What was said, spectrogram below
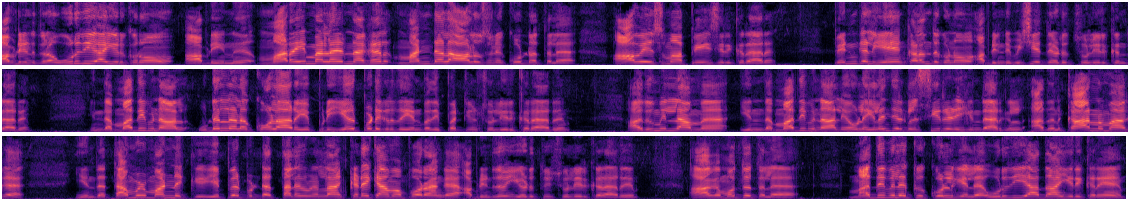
அப்படின்றதுல உறுதியாக இருக்கிறோம் அப்படின்னு மறைமலை நகர் மண்டல ஆலோசனை கூட்டத்தில் ஆவேசமாக பேசியிருக்கிறாரு. பெண்கள் ஏன் கலந்துக்கணும் அப்படின்ற விஷயத்தை எடுத்து சொல்லியிருக்கின்றாரு. இந்த மதுவினால் உடல்நல கோளாறு எப்படி ஏற்படுகிறது என்பதை பற்றியும் சொல்லியிருக்கிறாரு. அதுவும் இல்லாமல் இந்த மதுவினால் எவ்வளோ இளைஞர்கள் சீரழிகின்றார்கள் அதன் காரணமாக இந்த தமிழ் மண்ணுக்கு எப்பேற்பட்ட தலைவர்கள்லாம் கிடைக்காம போகிறாங்க அப்படின்றதும் எடுத்து சொல்லியிருக்கிறாரு. ஆக மொத்தத்தில் மதுவிலக்கு கொள்கையில் உறுதியாக தான் இருக்கிறேன்.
